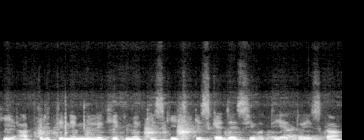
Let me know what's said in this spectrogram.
की आकृति निम्नलिखित में किसकी, किसके जैसी होती है? तो इसका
